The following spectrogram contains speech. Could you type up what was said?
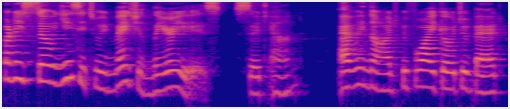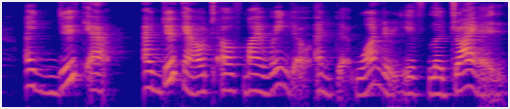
But it's so easy to imagine there is, said Anne. Every night before I go to bed, I look at I look out of my window and wonder if the dryad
